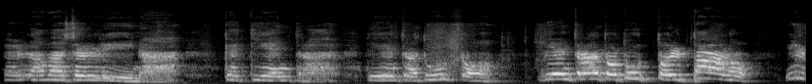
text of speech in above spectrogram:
e la vasellina che ti entra, ti entra tutto, vi è entrato tutto, il palo, il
